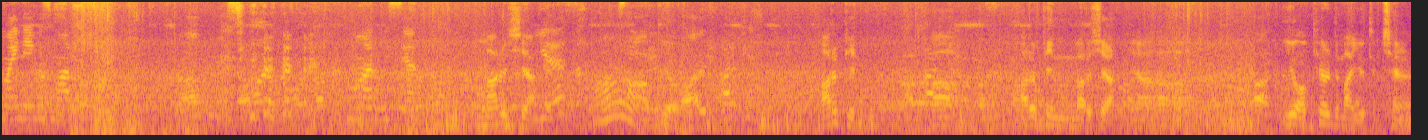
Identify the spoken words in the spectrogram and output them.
My name is Maru. Marusia. 마루시아. Yes. 아, 그요. 아르핀. 아, 아르핀 마루시아. 야. You appeared my YouTube channel.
